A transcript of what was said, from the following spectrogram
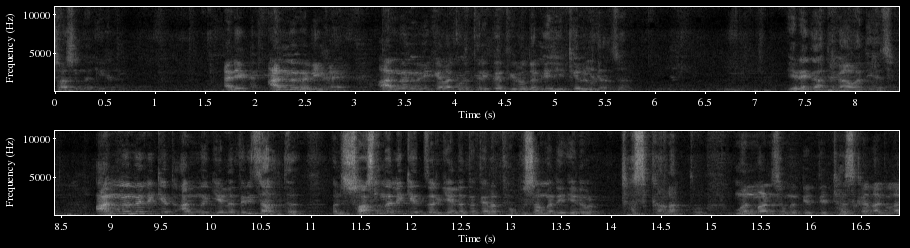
श्वास नलिका आणि एक अन्न नलिका आहे अन्न नलिकेला कुठेतरी गतिरोधक आहे ही किलोमीटरचा. हे नाही का आता गावात यायचं? अन्न नलिकेत अन्न गेलं तरी चालतं पण श्वासनलिकेत जर गेलं तर त्याला फुफ्फुसामध्ये गेल्यावर ठसका लागतो. मन माणसं म्हणते ते ठसका लागला.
